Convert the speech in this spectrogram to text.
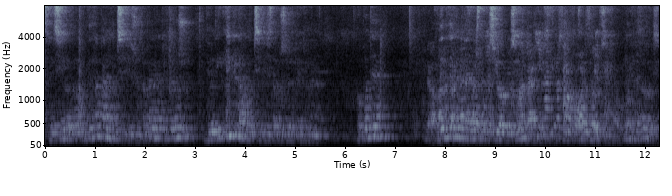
στην Σύνοδο δεν θα πάνε να ψηφίσουν, θα πάνε να κατοχυρώσουν. Διότι ήδη τα έχουν ψηφίσει τα προσωπικά κείμενα. Οπότε δεν θέλουμε να είμαστε απεσιόδοξοι. Ορθόδοξοι. Είναι ορθόδοξοι.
